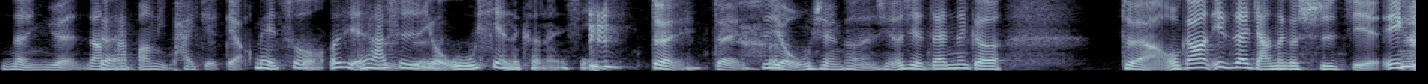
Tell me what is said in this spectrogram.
能源让它帮你排解掉，没错，而且它是有无限的可能性。对对，是有无限可能性，而且在那个，对啊，我刚刚一直在讲那个世界，因为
